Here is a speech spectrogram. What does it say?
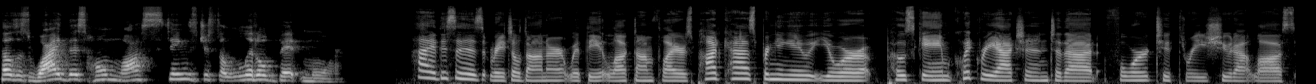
tells us why this home loss stings just a little bit more. Hi, this is Rachel Donner with the Locked On Flyers podcast, bringing you your post game quick reaction to that four to three shootout loss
